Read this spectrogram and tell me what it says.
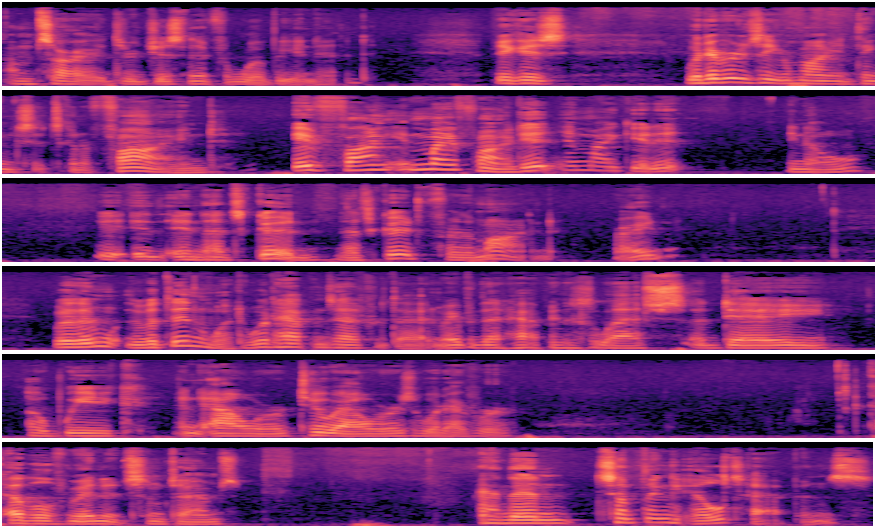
I'm sorry, there just never will be an end, because whatever it is that your mind thinks it's going to find, it find it might find it, it might get it, you know, it, it, and that's good. That's good for the mind, right? But then, but then what? What happens after that? Maybe that happiness lasts a day, a week, an hour, two hours, whatever. A couple of minutes sometimes. And then something else happens.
